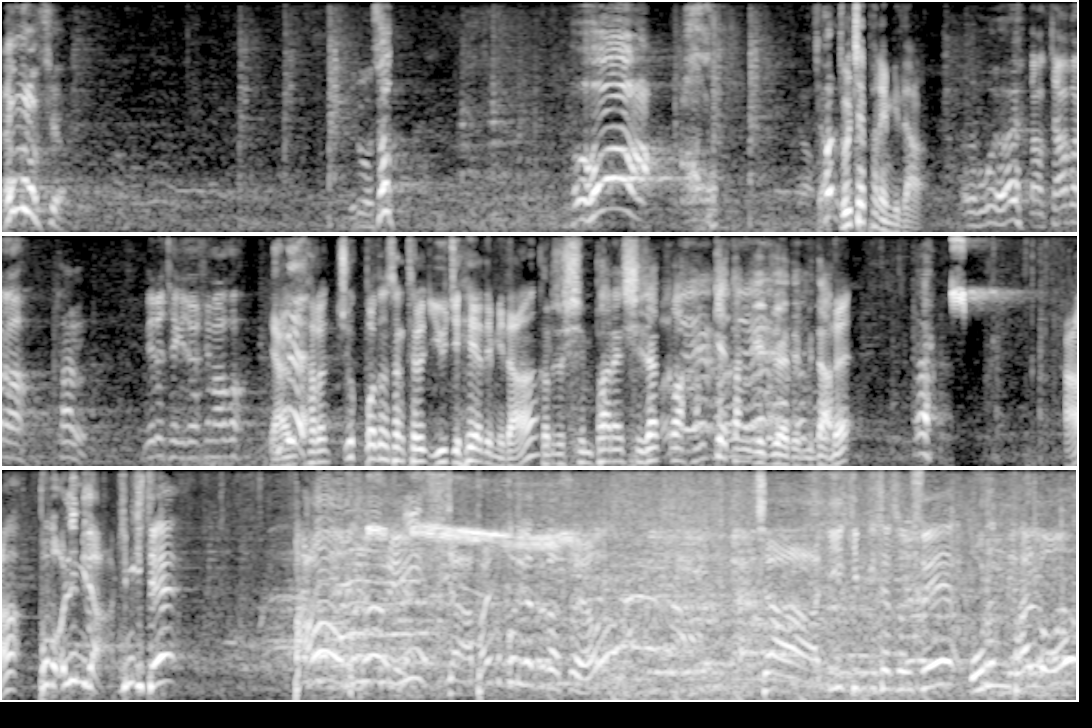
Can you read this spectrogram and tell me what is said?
왼문 없어요. 어허. 자, 둘째 판입니다. 딱 잡아라. 팔. 밀어채기 조심하고. 양 팔은 쭉 뻗은 상태를 유지해야 됩니다. 그래서 심판의 시작과 함께 당겨줘야 됩니다. 네. 아, 뽑아 올립니다. 김기태. 아, 발목걸이. 자, 발목걸이가 들어갔어요. 자, 이 김기태 선수의 오른발로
